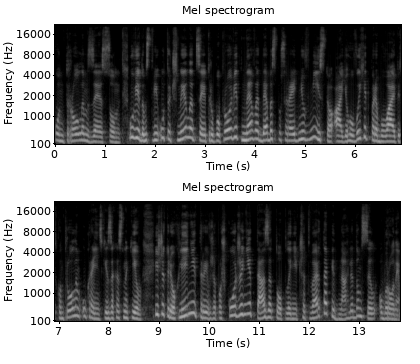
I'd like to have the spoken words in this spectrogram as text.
контролем ЗСУ. У відомстві уточнили, цей трубопровід не веде безпосередньо в місто, а його вихід перебуває під контролем українських захисників. Із чотирьох ліній три вже пошкоджені та затоплені. Четверта під наглядом сил оборони.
